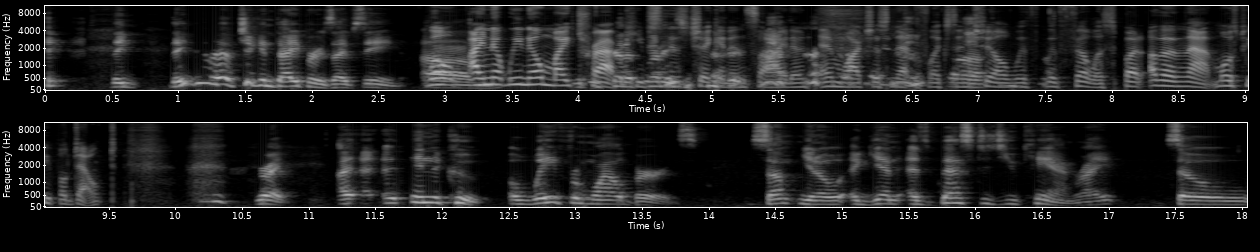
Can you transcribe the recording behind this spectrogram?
They they do have chicken diapers. I've seen. Well, I Um, know we know Mike Trapp kinda keeps funny. his chicken inside and, and watches Netflix and Uh, chill with with Phyllis, but other than that, most people don't. Right. I, I, in the coop, away from wild birds. Some, you know, again, as best as you can, right? So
